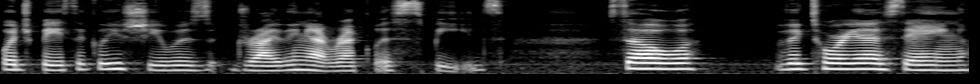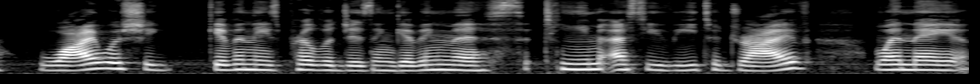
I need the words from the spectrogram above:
which basically she was driving at reckless speeds. So Victoria is saying, why was she given these privileges and giving this team SUV to drive when they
